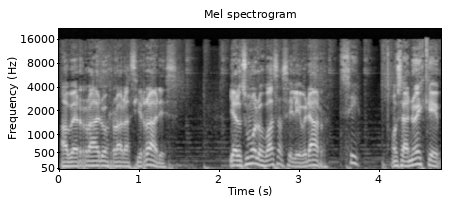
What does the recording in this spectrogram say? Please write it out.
a ver raros, raras y rares. Y a lo sumo los vas a celebrar. Sí. O sea, no es que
